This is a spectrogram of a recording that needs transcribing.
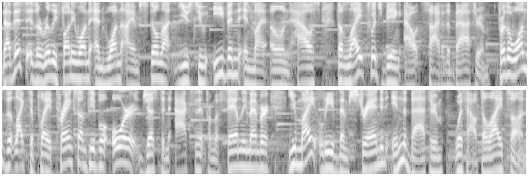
Now, this is a really funny one and one I am still not used to even in my own house. The light switch being outside of the bathroom. For the ones that like to play pranks on people or just an accident from a family member, you might leave them stranded in the bathroom without the lights on.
